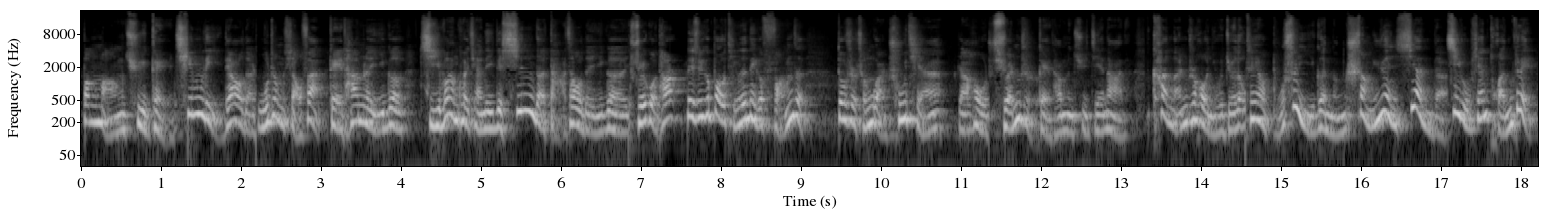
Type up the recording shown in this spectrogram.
帮忙去给清理掉的无证小贩，给他们了一个几万块钱的一个新的打造的一个水果摊儿，类似于一个报亭的那个房子，都是城管出钱，然后选址给他们去接纳的。看完之后，你会觉得这要不是一个能上院线的纪录片团队，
